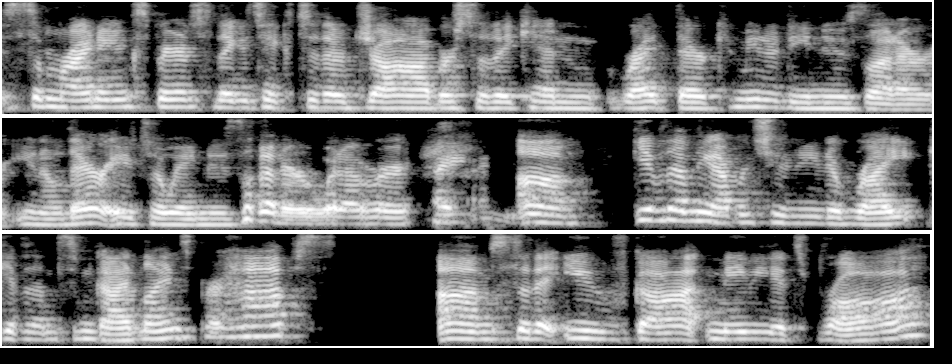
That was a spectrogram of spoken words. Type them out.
some writing experience so they can take it to their job or so they can write their community newsletter, you know, their HOA newsletter, whatever. Um, give them the opportunity to write, give them some guidelines perhaps, um, so that you've got maybe it's raw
